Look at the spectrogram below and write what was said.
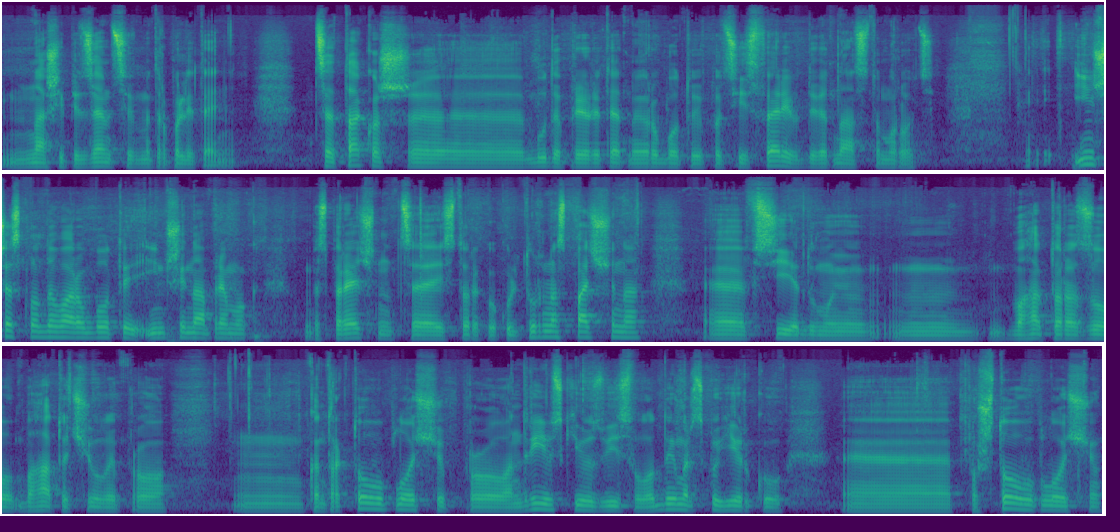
нашій підземці в метрополітені. Це також е, буде пріоритетною роботою по цій сфері в 2019 році. Інша складова роботи, інший напрямок, безперечно, це історико-культурна спадщина. Е, Всі, я думаю, багато разів багато чули про контрактову площу, про Андріївський узвіз, Володимирську гірку, е, Поштову площу.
